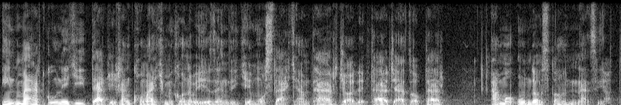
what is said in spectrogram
این مردگونگی دقیقا کمک می‌کنه به یه زندگی مستحکمتر جالبتر جذابتر اما اون داستان نزیاد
